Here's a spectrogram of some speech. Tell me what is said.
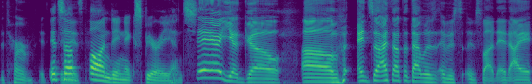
the term. It, it's it a is. bonding experience. There you go. Um, and so I thought that that was it was it was fun, and I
